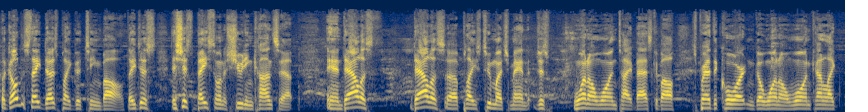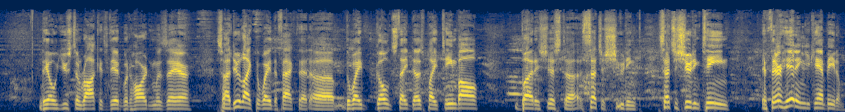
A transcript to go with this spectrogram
But Golden State does play good team ball. They just it's just based on a shooting concept, and Dallas Dallas uh, plays too much man, just one on one type basketball. Spread the court and go one on one, kind of like the old Houston Rockets did when Harden was there. So I do like the way the fact that uh, the way Golden State does play team ball, but it's just uh, such a shooting such a shooting team. If they're hitting, you can't beat them.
